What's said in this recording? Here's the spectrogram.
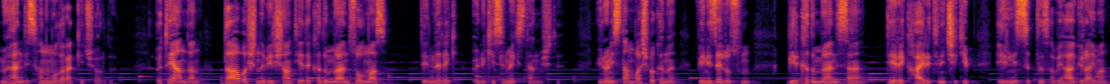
mühendis hanım olarak geçiyordu. Öte yandan dağ başında bir şantiyede kadın mühendis olmaz denilerek önü kesilmek istenmişti. Yunanistan Başbakanı Venizelos'un bir kadın mühendis ha diyerek hayretini çekip elini sıktığı Sabiha Gürayman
